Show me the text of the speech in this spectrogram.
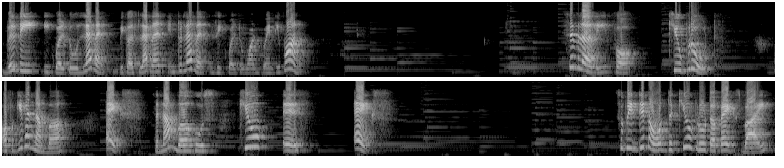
will be equal to 11 because 11 into 11 is equal to 121. Similarly for cube root of a given number x, the number whose cube is x. So we denote the cube root of x by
